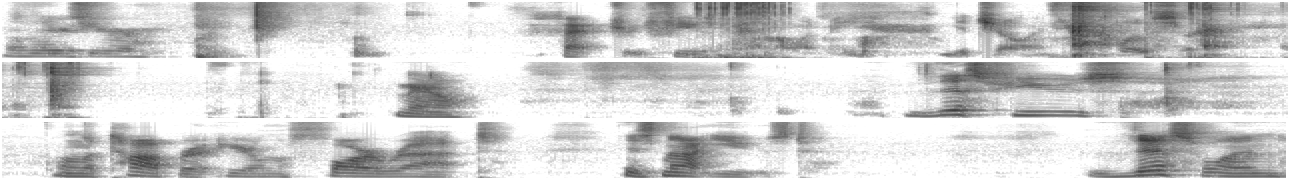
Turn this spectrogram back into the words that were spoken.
And there's your factory fuse panel. Let me get y'all in here closer. Now, this fuse on the top right here on the far right is not used. This one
